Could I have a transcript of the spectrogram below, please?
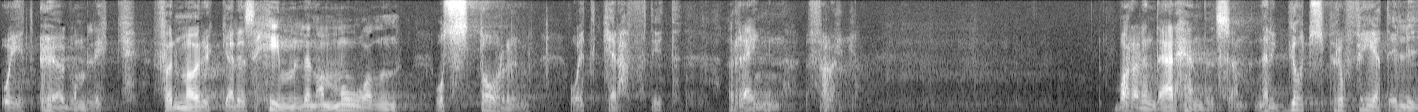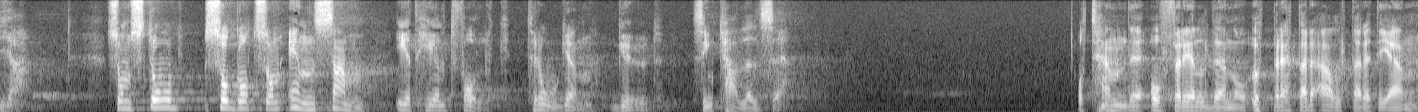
Och i ett ögonblick förmörkades himlen av moln och storm och ett kraftigt regn föll. Bara den där händelsen, när Guds profet Elia som stod så gott som ensam i ett helt folk, trogen Gud, sin kallelse och tände offerelden och upprättade altaret igen.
